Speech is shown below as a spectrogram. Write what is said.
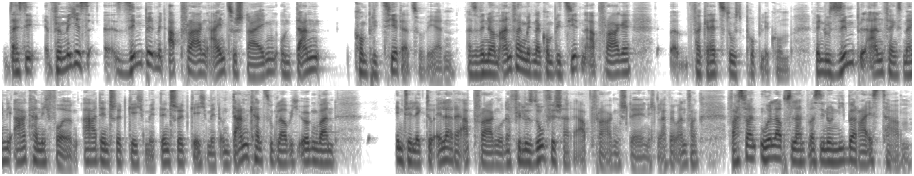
dass die, für mich ist äh, simpel mit Abfragen einzusteigen und dann komplizierter zu werden. Also wenn du am Anfang mit einer komplizierten Abfrage vergrätzt du das Publikum. Wenn du simpel anfängst, merken die, ah, kann ich folgen, ah, den Schritt gehe ich mit, den Schritt gehe ich mit. Und dann kannst du, glaube ich, irgendwann intellektuellere Abfragen oder philosophischere Abfragen stellen. Ich glaube am Anfang, was war ein Urlaubsland, was sie noch nie bereist haben?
